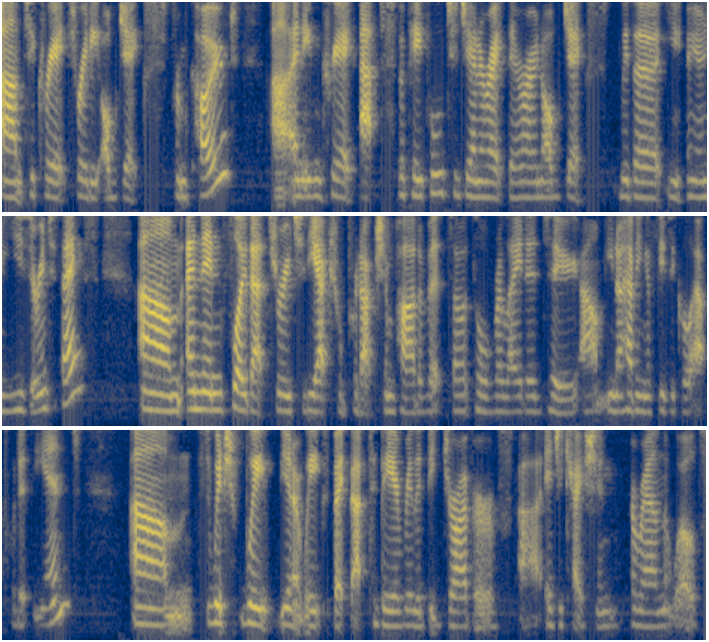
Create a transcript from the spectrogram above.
um, to create 3D objects from code. Uh, and even create apps for people to generate their own objects with a user interface um, and then flow that through to the actual production part of it. So it's all related to um, you know having a physical output at the end, um, so which we you know we expect that to be a really big driver of uh, education around the world.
